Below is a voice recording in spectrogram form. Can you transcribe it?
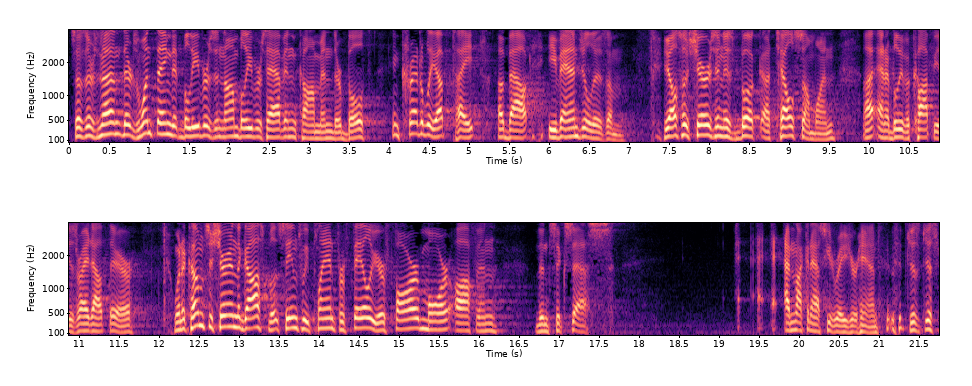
Says there's, none, there's one thing that believers and non believers have in common. They're both incredibly uptight about evangelism. He also shares in his book, uh, Tell Someone, uh, and I believe a copy is right out there. When it comes to sharing the gospel, it seems we plan for failure far more often than success. I, am not going to ask you to raise your hand. just, just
